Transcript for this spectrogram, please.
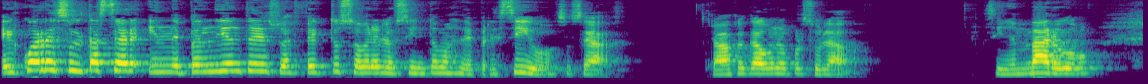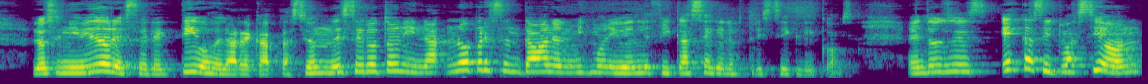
el cual resulta ser independiente de su efecto sobre los síntomas depresivos, o sea, trabaja cada uno por su lado. Sin embargo, los inhibidores selectivos de la recaptación de serotonina no presentaban el mismo nivel de eficacia que los tricíclicos. Entonces, esta situación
